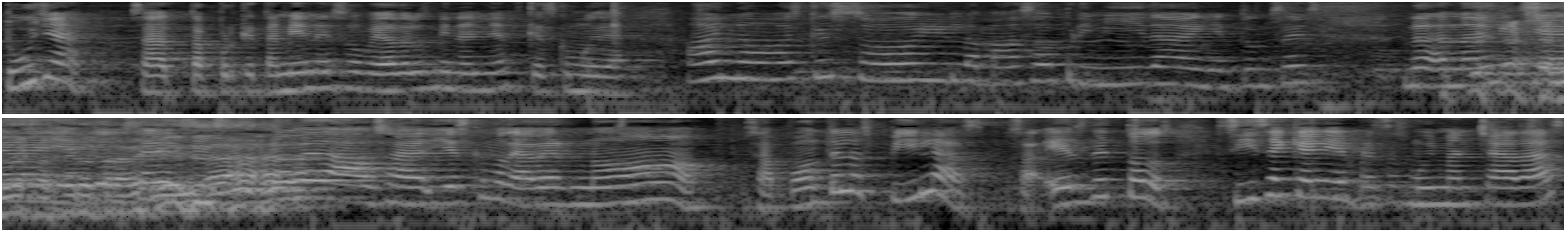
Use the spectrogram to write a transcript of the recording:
tuya, o sea, porque también eso veo de los millennials que es como de, ay no, es que soy la más oprimida y entonces na- nadie me quiere y entonces no me da, o sea, y es como de, a ver, no, o sea, ponte las pilas, o sea, es de todos. Sí sé que hay empresas muy manchadas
